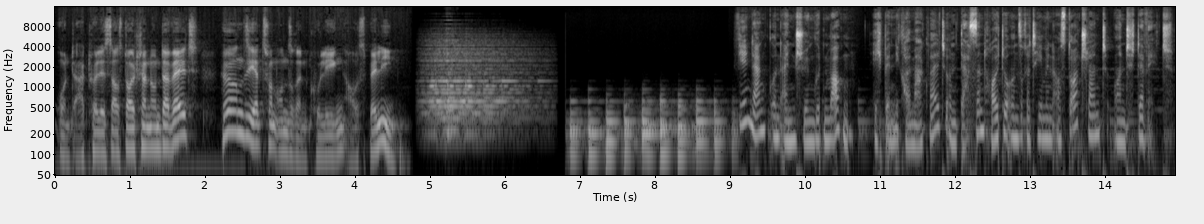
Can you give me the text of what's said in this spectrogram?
Und Aktuelles aus Deutschland und der Welt hören Sie jetzt von unseren Kollegen aus Berlin. Vielen Dank und einen schönen guten Morgen. Ich bin Nicole Markwald und das sind heute unsere Themen aus Deutschland und der Welt.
